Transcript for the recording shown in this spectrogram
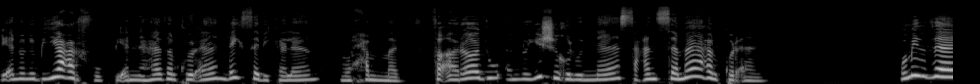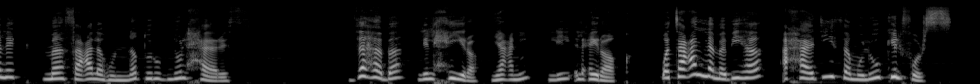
لأنهم بيعرفوا بأن هذا القرآن ليس بكلام محمد، فأرادوا أن يشغلوا الناس عن سماع القرآن. ومن ذلك ما فعله النضر بن الحارث. ذهب للحيرة يعني للعراق وتعلم بها أحاديث ملوك الفرس.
